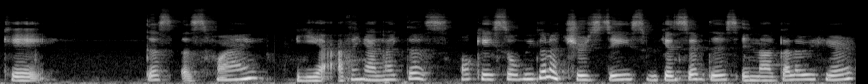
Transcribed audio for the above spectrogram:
Okay. This is fine. Yeah i think i like this. Okay so we're gonna choose this. We can save this in our gallery here.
